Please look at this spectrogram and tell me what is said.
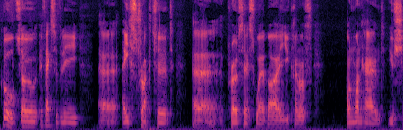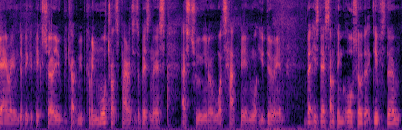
Cool. So effectively, uh, a structured uh, process whereby you kind of on one hand you're sharing the bigger picture you become you're becoming more transparent as a business as to you know what's happening what you're doing. But is there something also that gives them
